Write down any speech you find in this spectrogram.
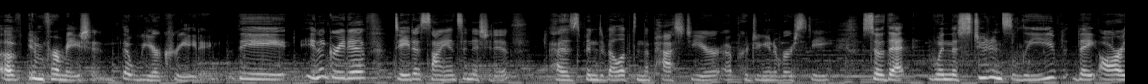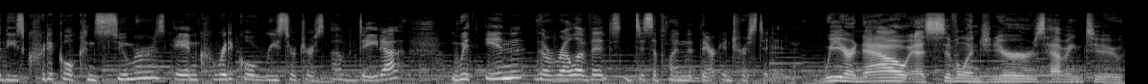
of information that we are creating. The Integrative Data Science Initiative has been developed in the past year at Purdue University so that when the students leave, they are these critical consumers and critical researchers of data within the relevant discipline that they're interested in. We are now, as civil engineers, having to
